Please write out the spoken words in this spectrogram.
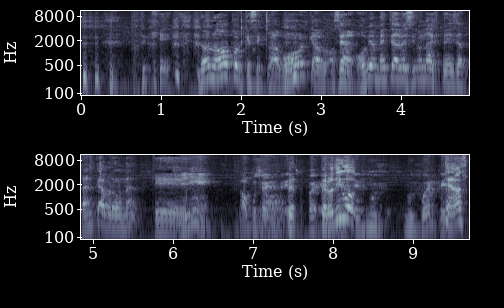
no, no, porque se clavó el cabrón. O sea, obviamente ha sido una experiencia tan cabrona que... Sí. No, pues pero, digo, muy fuerte. ¿Te das,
